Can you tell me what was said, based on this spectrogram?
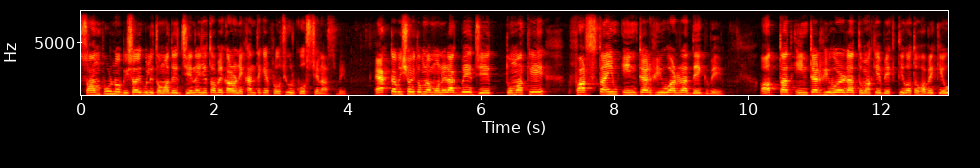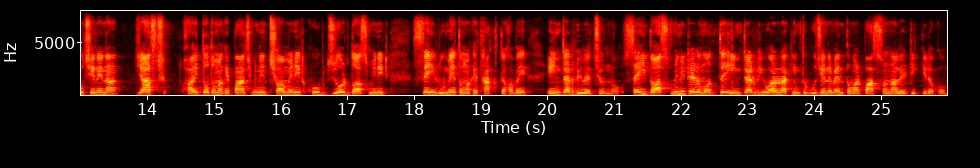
সম্পূর্ণ বিষয়গুলি তোমাদের জেনে যেতে হবে, কারণ এখান থেকে প্রচুর কোশ্চেন আসবে। একটা বিষয় তোমরা মনে রাখবে যে তোমাকে ফার্স্ট টাইম ইন্টারভিউয়াররা দেখবে, অর্থাৎ ইন্টারভিউয়াররা তোমাকে ব্যক্তিগতভাবে কেউ চেনে না জাস্ট হয়তো তোমাকে পাঁচ মিনিট, ছ মিনিট, খুব জোর দশ মিনিট সেই রুমে তোমাকে থাকতে হবে ইন্টারভিউয়ের জন্য। সেই দশ মিনিটের মধ্যে ইন্টারভিউয়াররা কিন্তু বুঝে নেবেন তোমার পার্সোনালিটি কীরকম,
